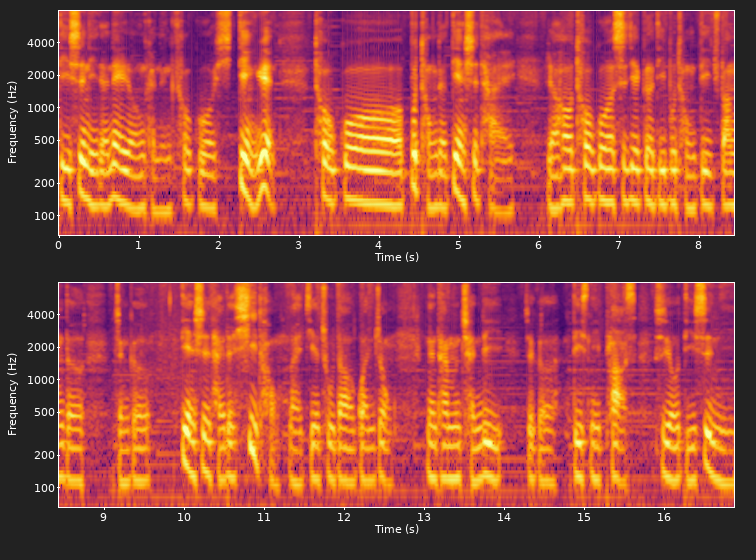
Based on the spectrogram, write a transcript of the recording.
迪士尼的内容可能透过电影院、透过不同的电视台，然后透过世界各地不同地方的整个电视台的系统来接触到观众。那他们成立。这个 Disney Plus 是由迪士尼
